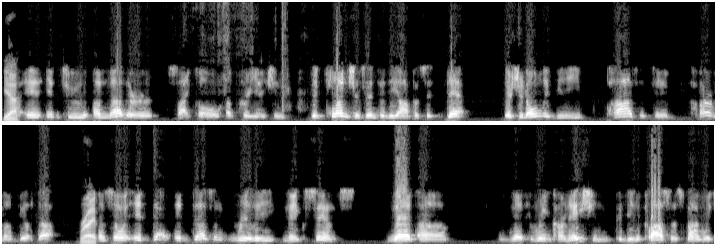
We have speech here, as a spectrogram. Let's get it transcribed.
yeah. in, into another cycle of creation that plunges into the opposite depth. There should only be positive karma built up. Right. And so it it doesn't really make sense that uh, that reincarnation could be the process by which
